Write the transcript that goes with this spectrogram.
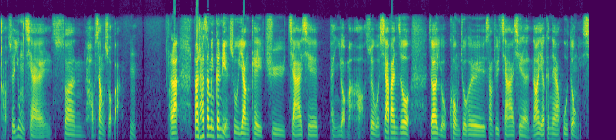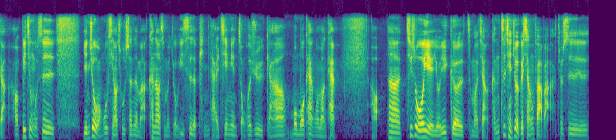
好，所以用起来算好上手吧。嗯，好啦，那它上面跟脸书一样，可以去加一些。朋友嘛，哈，所以我下班之后只要有空就会上去加一些人，然后也要跟大家互动一下，好，毕竟我是研究网络行销出身的嘛，看到什么有意思的平台界面，总会去给他摸摸看、玩玩看。好，那其实我也有一个怎么讲，可能之前就有个想法吧，就是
